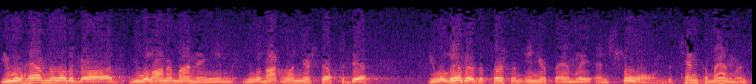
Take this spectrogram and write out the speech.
You will have no other gods. You will honor my name. You will not run yourself to death. You will live as a person in your family, and so on. The Ten Commandments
